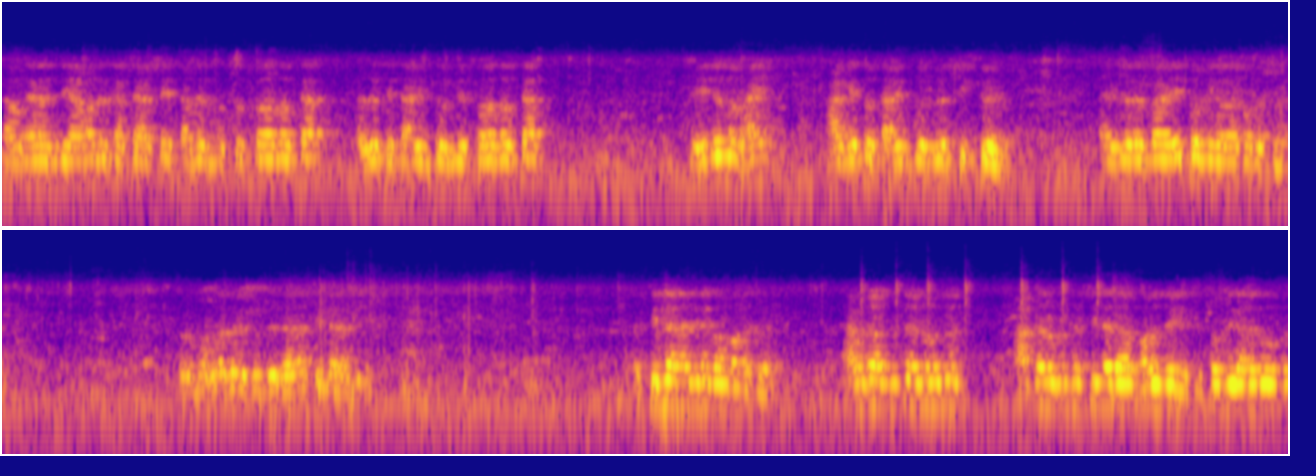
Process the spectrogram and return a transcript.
এবং এরা যদি আমাদের কাছে আসে, তাদের নুসরত করা দরকার, তাদেরকে তালিম তরবিয়ত করা দরকার। এই জন্য ভাই, আগে তো তালিম তরবিয়ত শিখতে হইবে। হুজুর, আপনার উপর চিল্লা দেওয়া খরচ হয়ে গেছে তবলি গালার উপর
